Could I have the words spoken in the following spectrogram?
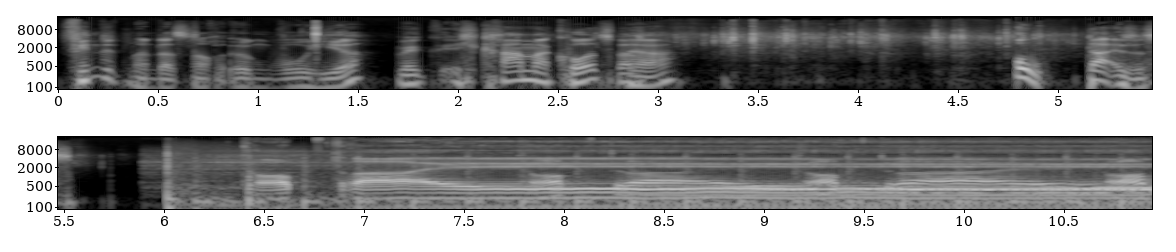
Findet man das noch irgendwo hier? Ich kram mal kurz. Was? Ja. Oh, da ist es. Top 3. Top 3. Top 3. Top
